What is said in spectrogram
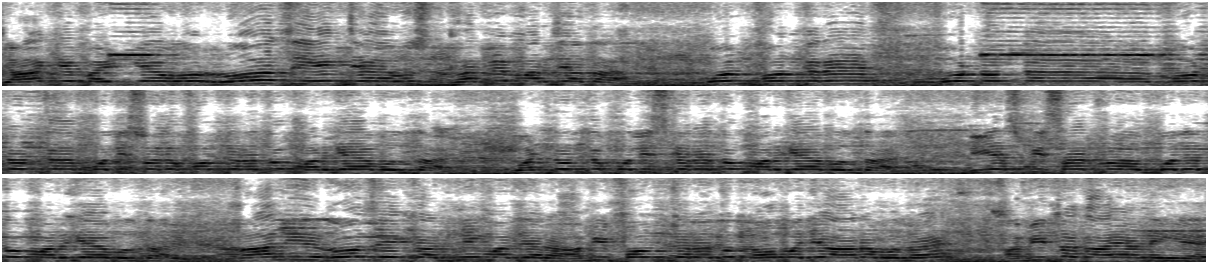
जाके बैठ गया, वो रोज एक जगह उस घर में मर जाता। कौन फ़ोन करे? फोर्ट टाउन का फोर्ट टाउन का पुलिस वाला फ़ोन करे तो मर गया बोलता है। वन टाउन का पुलिस करे तो मर गया बोलता है। डीएसपी सर बोले तो मर गया बोलता है। खाली रोज एक आदमी मर जा रहा है। अभी फ़ोन करे तो नौ बजे आ रहा बोल रहा है। अभी तक आया नहीं है।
